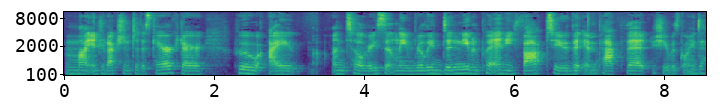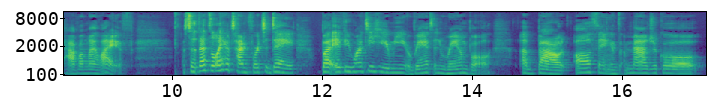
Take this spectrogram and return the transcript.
my introduction to this character who I until recently really didn't even put any thought to the impact that she was going to have on my life. So that's all I have time for today. But if you want to hear me rant and ramble about all things magical,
